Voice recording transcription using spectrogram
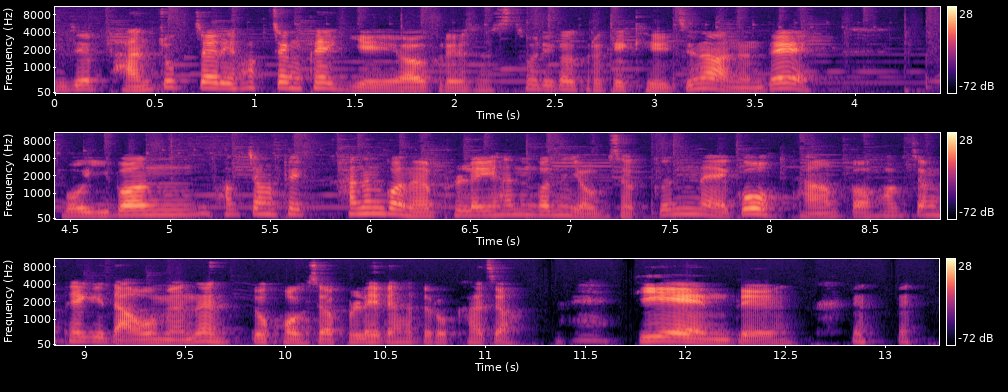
이제 반쪽짜리 확장팩이에요. 그래서 스토리가 그렇게 길지는 않은데 뭐 이번 확장팩 하는 거는 플레이 하는 거는 여기서 끝내고 다음번 확장팩이 나오면은 또 거기서 플레이를 하도록 하죠. Siguiente.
